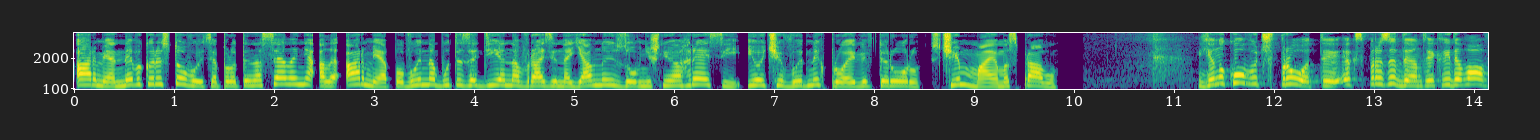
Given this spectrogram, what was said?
Армія не використовується проти населення, але армія повинна бути задіяна в разі наявної зовнішньої агресії і очевидних проявів терору, з чим маємо справу. Янукович проти екс-президент, який давав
